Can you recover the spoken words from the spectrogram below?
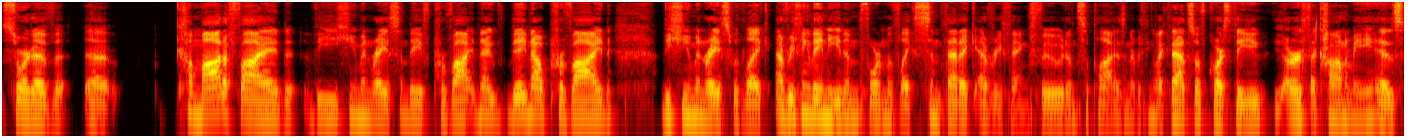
sort of, uh, commodified the human race and they've provide now they now provide the human race with like everything they need in the form of like synthetic everything food and supplies and everything like that so of course the earth economy is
